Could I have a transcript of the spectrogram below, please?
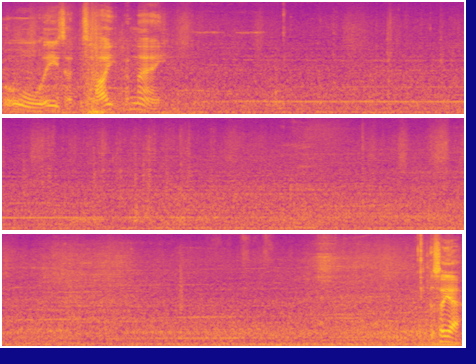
Oh, these are tight, aren't they? So yeah,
